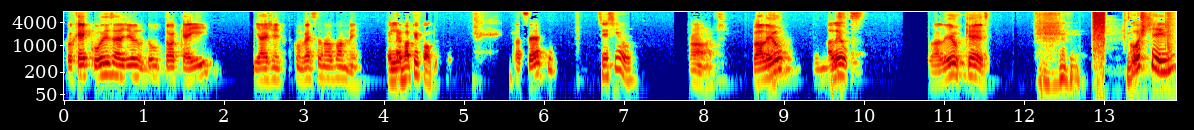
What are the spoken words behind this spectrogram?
Qualquer coisa, eu dou um toque aí e a gente conversa novamente. Eu levo a pipoca. Tá certo? Sim, senhor. Pronto. Valeu? Valeu. Valeu, Kevin. Gostei. viu?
